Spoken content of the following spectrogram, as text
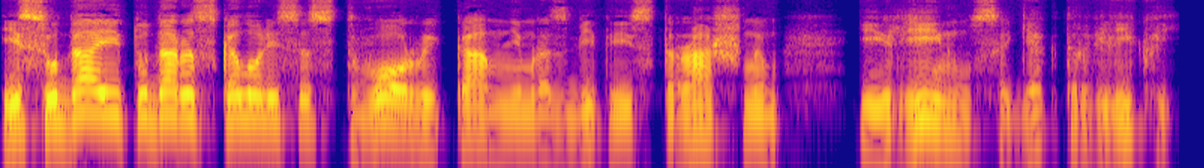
И сюда, и туда раскололись створы, камнем разбитые страшным, и ринулся Гектор Великий.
